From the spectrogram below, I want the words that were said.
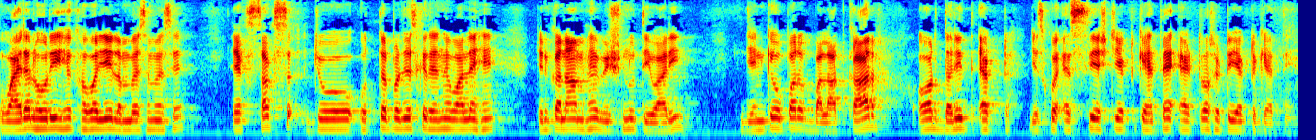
वायरल हो रही है खबर ये लंबे समय से। एक शख्स जो उत्तर प्रदेश के रहने वाले हैं, जिनका नाम है विष्णु तिवारी, जिनके ऊपर बलात्कार और दलित एक्ट, जिसको S C S T act कहते हैं, एट्रोसिटी एक्ट कहते हैं।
